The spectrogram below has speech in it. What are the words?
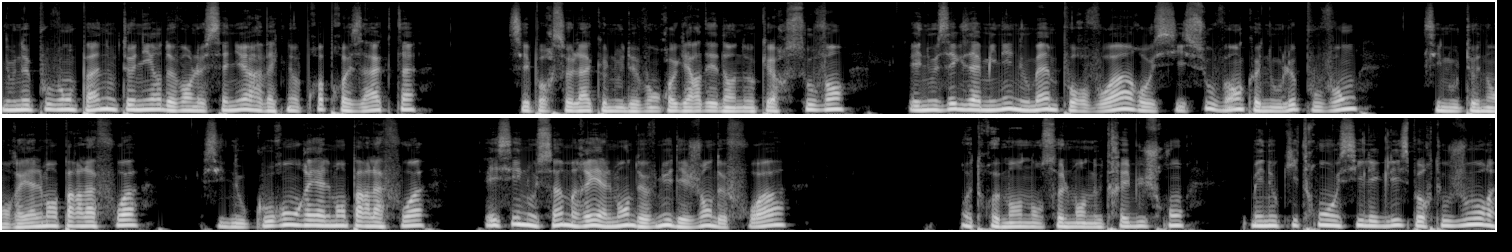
nous ne pouvons pas nous tenir devant le Seigneur avec nos propres actes. C'est pour cela que nous devons regarder dans nos cœurs souvent et nous examiner nous-mêmes pour voir aussi souvent que nous le pouvons si nous tenons réellement par la foi, si nous courons réellement par la foi, et si nous sommes réellement devenus des gens de foi. Autrement, non seulement nous trébucherons, mais nous quitterons aussi l'Église pour toujours,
